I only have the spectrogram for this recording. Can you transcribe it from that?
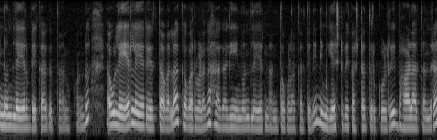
ಇನ್ನೊಂದು ಲೇಯರ್ ಬೇಕಾಗುತ್ತೆ ಅಂದ್ಕೊಂಡು ಅವು ಲೇಯರ್ ಲೇಯರ್ ಇರ್ತಾವಲ್ಲ, ಕವರ್ ಒಳಗೆ ಹಾಗಾಗಿ ಇನ್ನೊಂದು ಲೇಯರ್ ನಾನು ತೊಗೊಳಕತ್ತೀನಿ. ನಿಮ್ಗೆ ಎಷ್ಟು ಬೇಕು ಅಷ್ಟ ತುರ್ಕೊಳ್ರಿ. ಭಾಳ ಆತಂದ್ರೆ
